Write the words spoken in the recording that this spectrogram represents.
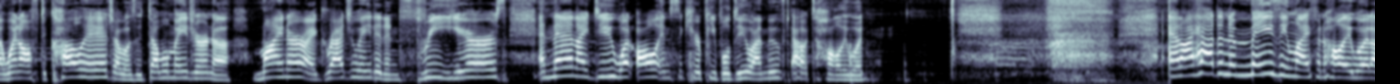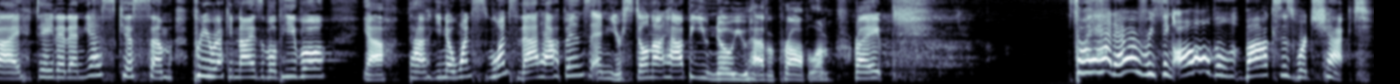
I went off to college. I was a double major and a minor. I graduated in three years. And then I do what all insecure people do I moved out to Hollywood. And I had an amazing life in Hollywood. I dated and, yes, kissed some pretty recognizable people. Yeah, that, you know, once, once that happens and you're still not happy, you know you have a problem, right? So I had everything, all the boxes were checked.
